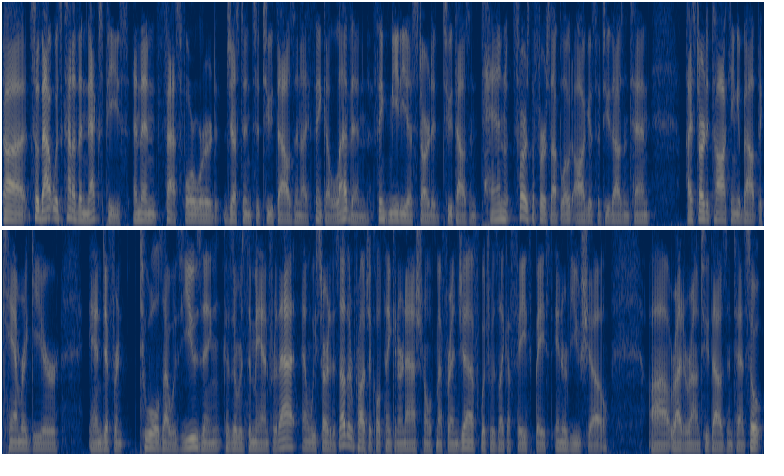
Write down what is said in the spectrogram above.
uh, so that was kind of the next piece. And then fast forward just into 2000, I think 11, Think Media started 2010. As far as the first upload, August of 2010, I started talking about the camera gear and different tools I was using because there was demand for that. And we started this other project called Think International with my friend Jeff, which was like a faith based interview show uh, right around 2010. So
